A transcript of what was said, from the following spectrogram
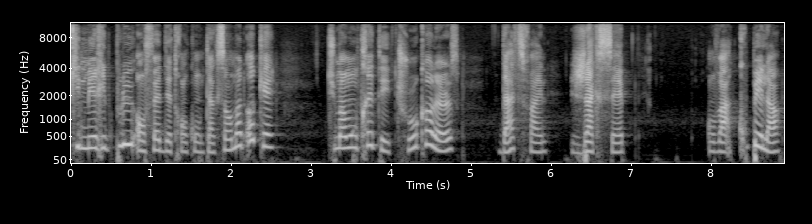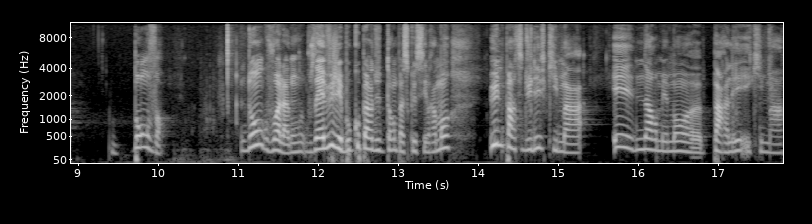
qui ne méritent plus en fait d'être en contact. C'est en mode Ok, tu m'as montré tes true colors, that's fine, j'accepte, on va couper là, bon vent. Donc voilà, donc, vous avez vu, j'ai beaucoup perdu de temps parce que c'est vraiment une partie du livre qui m'a énormément euh, parlé et qui m'a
